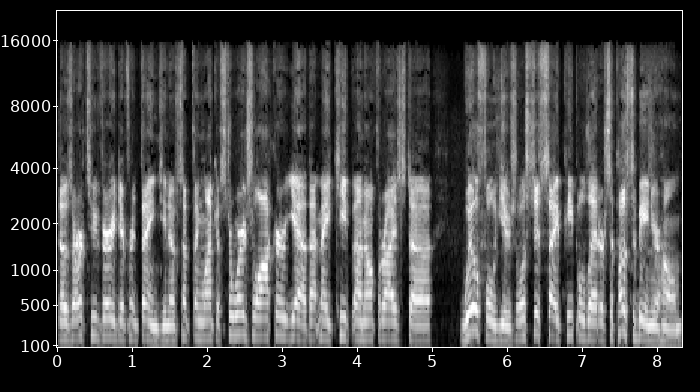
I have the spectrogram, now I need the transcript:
those are two very different things. You know, something like a storage locker, yeah, that may keep unauthorized. Uh, willful users, let's just say people that are supposed to be in your home,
